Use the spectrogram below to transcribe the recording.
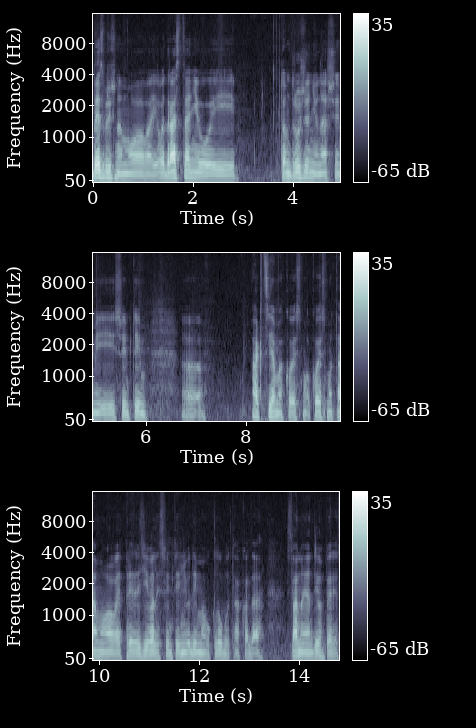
bezbrižnom ovaj, odrastanju i tom druženju našem i svim tim uh, akcijama koje smo, koje smo tamo ovaj, priređivali svim tim ljudima u klubu, tako da stvarno jedan divan period.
